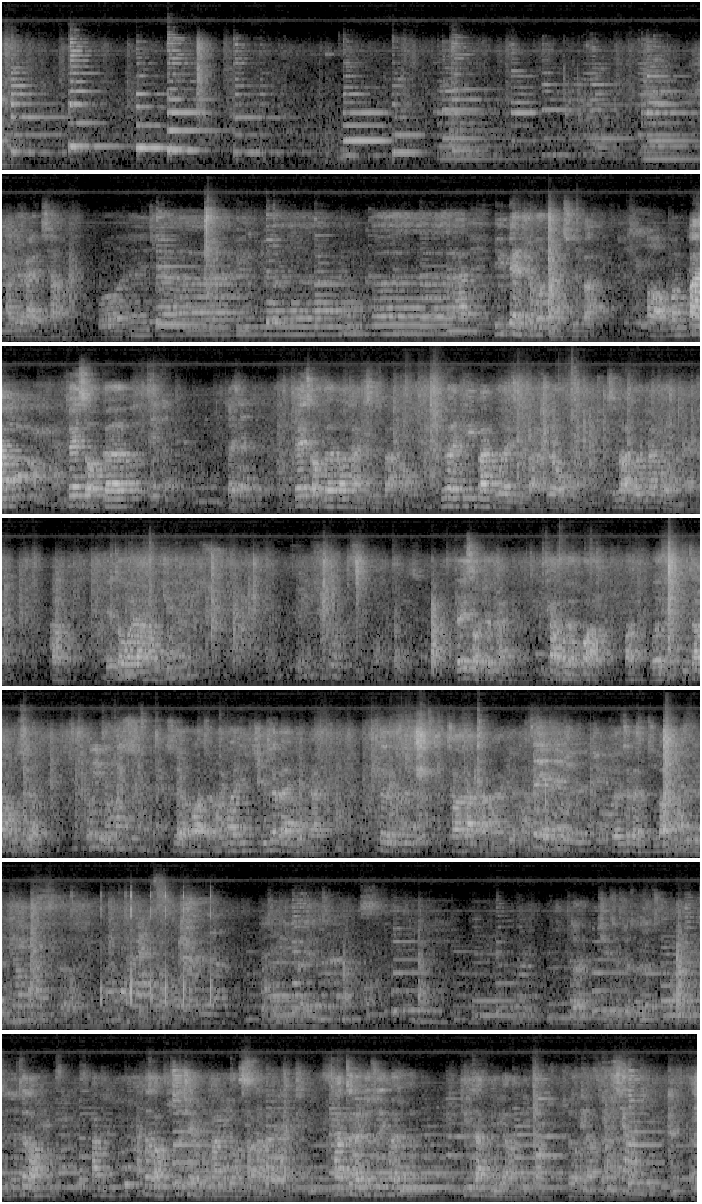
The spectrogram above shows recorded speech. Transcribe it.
他就开始唱，我的家庭很可爱。第一遍全部弹指法。哦，我们班这一首歌。这个。对。这一首歌都弹指法哦，因为第一班不会指法，所以我们。指法都交给我们来，啊，节奏会让他们去弹。这一首就弹，你看我有画画，我有一张好字。在不一样的地方，所以我们要这样。对，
